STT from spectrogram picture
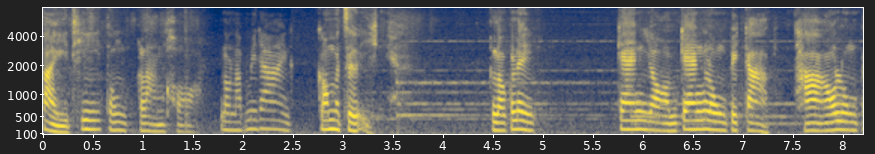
ส่ที่ตรงกลางคอ เรารับไม่ได้ ก็มาเจออีก เราก็เลยแกล้งยอมแกล้งลงไปกราบเท้าลงไป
